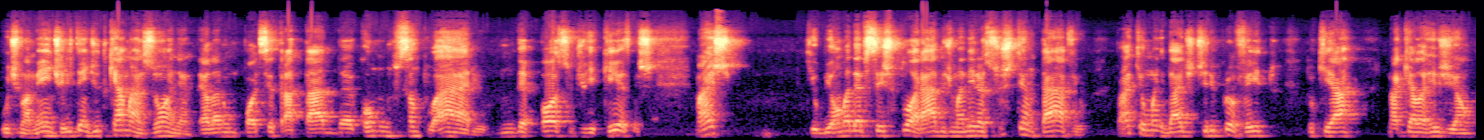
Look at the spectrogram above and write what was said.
ultimamente, ele tem dito que a Amazônia ela não pode ser tratada como um santuário, um depósito de riquezas, mas que o bioma deve ser explorado de maneira sustentável para que a humanidade tire proveito do que há naquela região.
